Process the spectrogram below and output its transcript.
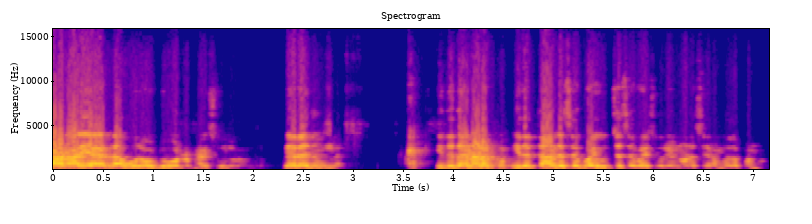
கடனாளியா இருந்தா ஊரை விட்டு ஓடுற மாதிரி சூழ்நிலை வந்துடும் வேற எதுவும் இல்ல. இதுதான் நடக்கும். இதைத்தான் அந்த செவ்வாய் உச்ச செவ்வாய் சூரியனோட சேரும்போது பண்ணும்.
